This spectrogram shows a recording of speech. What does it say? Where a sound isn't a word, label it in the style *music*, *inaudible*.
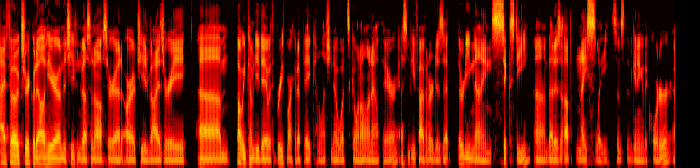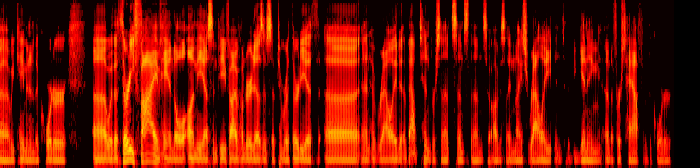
Hi, folks. Rick Wedell here. I'm the Chief Investment Officer at RFG Advisory. Um, thought we'd come to you today with a brief market update, kind of let you know what's going on out there. S&P 500 is at 3960. Um, that is up nicely since the beginning of the quarter. Uh, we came into the quarter uh, with a 35 handle on the S&P 500 as of September 30th, uh, and have rallied about 10% since then. So obviously a nice rally into the beginning, of the first half of the quarter.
